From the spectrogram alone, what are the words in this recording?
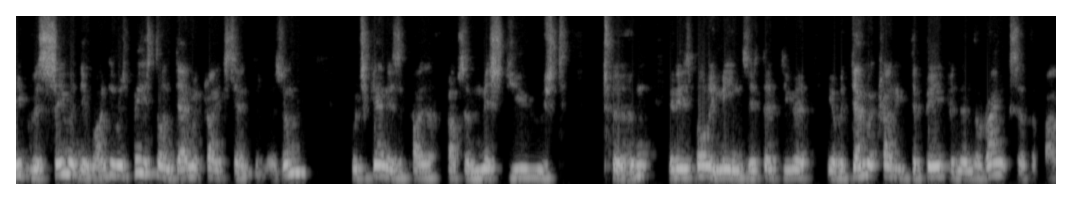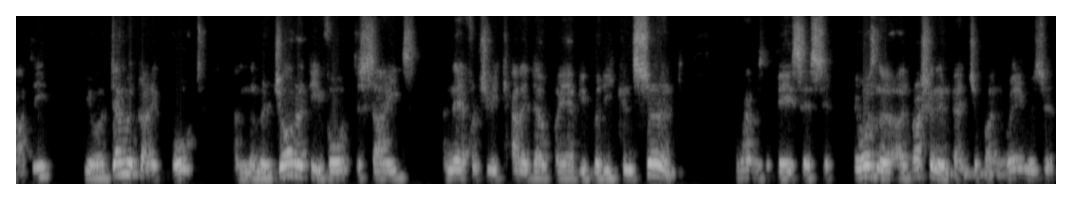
People could say what they want. It was based on democratic centralism, which again is perhaps a misused term. It is all it means is that you, you have a democratic debate within the ranks of the party, you have a democratic vote, and the majority vote decides, and therefore should be carried out by everybody concerned. And that was the basis. It, it wasn't a, a, Russian invention, by the way. It was it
